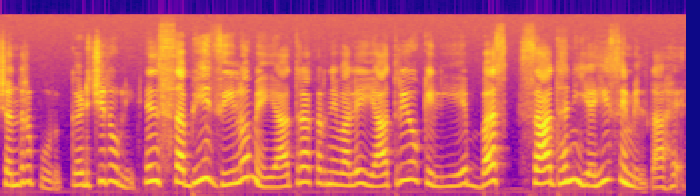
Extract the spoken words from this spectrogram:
चंद्रपुर गढ़चिरौली इन सभी जिलों में यात्रा करने वाले यात्रियों के लिए बस साधन यही से मिलता है।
